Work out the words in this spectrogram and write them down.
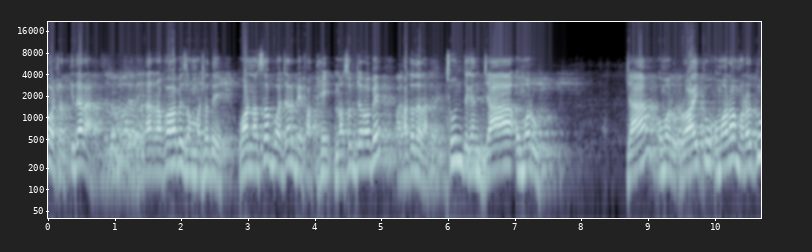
বসাত কি দ্বারা? তার রফা হবে জম্মার সাথে। ওয়া নসব বজার বেফাত হে নসব যার হবে ফাতা দ্বারা। শুন দেখেন যা উমারু। যা উমারু রয় তু উমার মর তু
